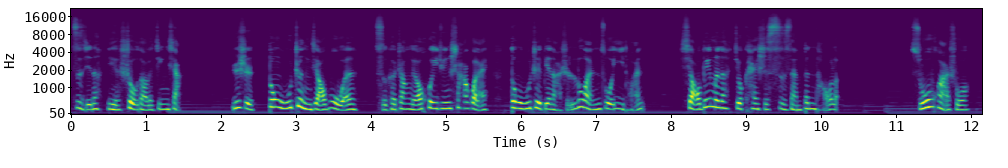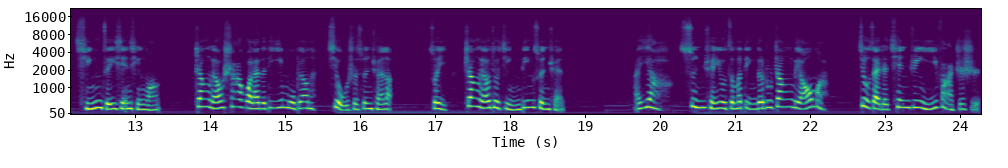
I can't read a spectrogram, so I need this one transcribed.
自己呢也受到了惊吓。于是东吴阵脚不稳，此刻张辽挥军杀过来，东吴这边啊是乱作一团，小兵们呢就开始四散奔逃了。俗话说：“擒贼先擒王。”张辽杀过来的第一目标呢，就是孙权了。所以张辽就紧盯孙权。哎呀，孙权又怎么顶得住张辽嘛？就在这千钧一发之时，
